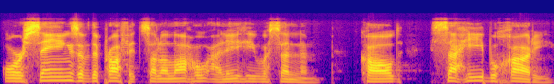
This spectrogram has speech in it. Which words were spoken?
or sayings of the Prophet ﷺ, called Sahih Bukhari.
